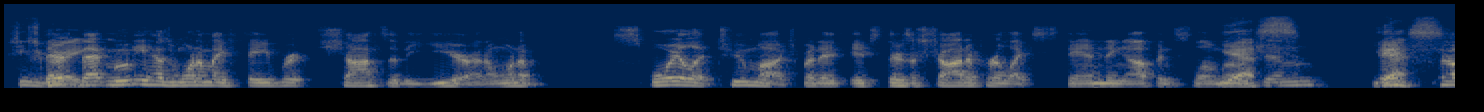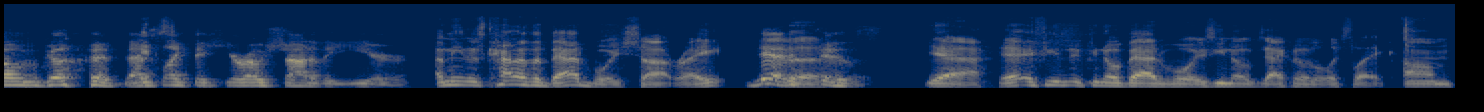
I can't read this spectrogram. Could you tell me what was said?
She's great. that movie has one of my favorite shots of the year. I don't want to spoil it too much, but it, it's there's a shot of her like standing up in slow motion. Yes. It's yes. so good. That's It's- like the hero shot of the year. I mean, it's kind of the bad boy shot, right? Yeah, it The- is. Yeah, yeah. If you if you know Bad Boys, you know exactly what it looks like. Um,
